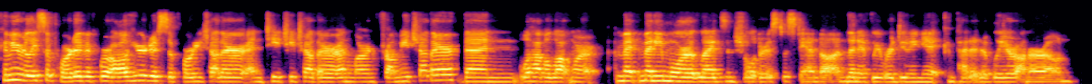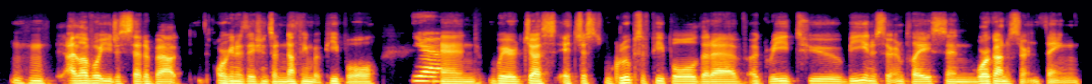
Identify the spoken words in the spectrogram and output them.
can be really supportive. If we're all here to support each other and teach each other and learn from each other, then we'll have a lot more, ma- many more legs and shoulders to stand on than if we were doing it competitively or on our own. hmm I love what you just said about organizations are nothing but people. Yeah. and we're just it's just groups of people that have agreed to be in a certain place and work on a certain thing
